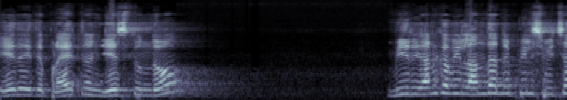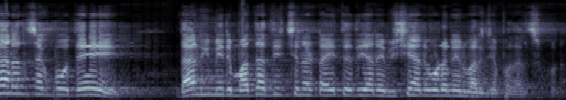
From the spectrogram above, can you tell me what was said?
ఏదైతే ప్రయత్నం చేస్తుందో మీరు కనుక వీళ్ళందరినీ పిలిచి విచారించకపోతే దానికి మీరు మద్దతు ఇచ్చినట్టు అవుతుంది అనే విషయాన్ని కూడా నేను వారికి చెప్పదలుచుకున్నా.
